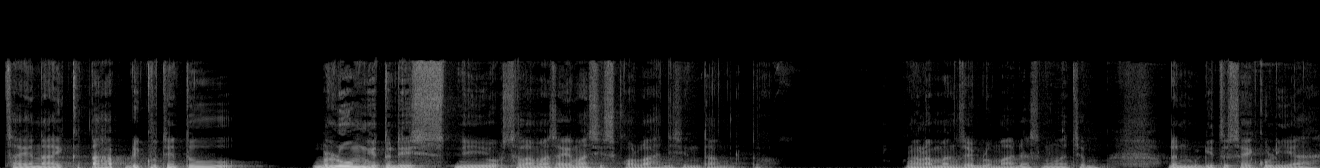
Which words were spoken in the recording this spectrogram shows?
saya naik ke tahap berikutnya tuh belum gitu di, di selama saya masih sekolah di Sintang gitu. Pengalaman saya belum ada semua macam. Dan begitu saya kuliah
